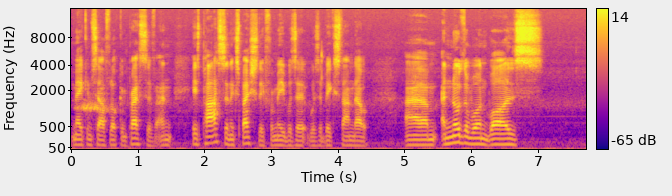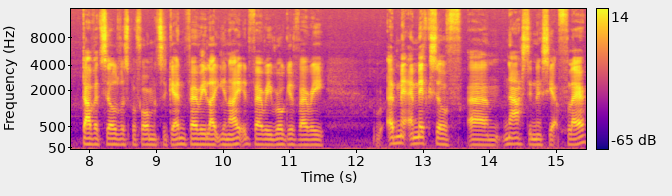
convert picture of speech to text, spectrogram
make himself look impressive. And his passing especially for me was a was a big standout. Um, another one was David Silva's performance again very like United very rugged very a, a mix of um, nastiness yet flair.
